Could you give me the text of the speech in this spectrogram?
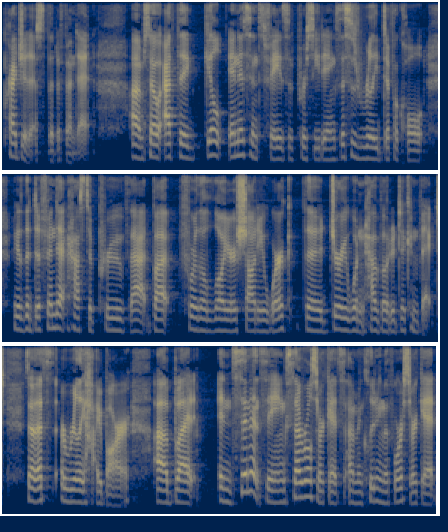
prejudiced the defendant. Um, so at the guilt innocence phase of proceedings, this is really difficult because the defendant has to prove that, but for the lawyer's shoddy work, the jury wouldn't have voted to convict. So that's a really high bar. Uh, but in sentencing, several circuits, um, including the Fourth Circuit,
